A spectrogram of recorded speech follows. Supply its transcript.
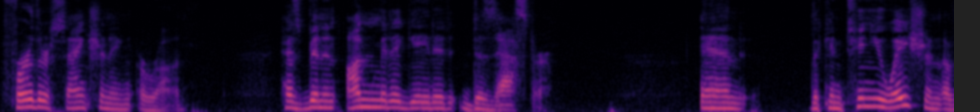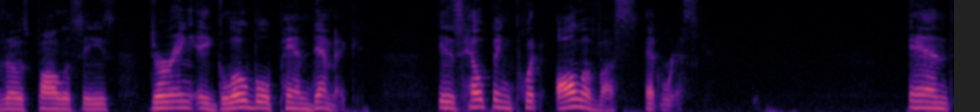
further sanctioning Iran has been an unmitigated disaster. And the continuation of those policies during a global pandemic is helping put all of us at risk. And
